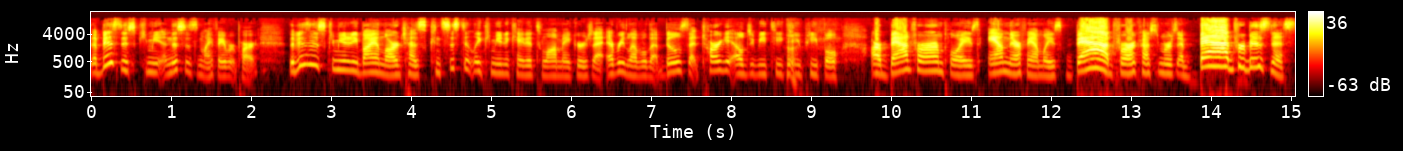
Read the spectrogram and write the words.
The business community, and this is my favorite part, the business community by and large has consistently communicated to lawmakers at every level that bills that target LGBTQ people are bad for our employees and their families, bad for our customers, and bad for business.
